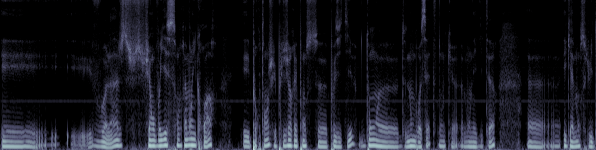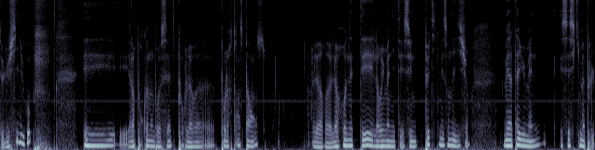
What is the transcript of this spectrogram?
Et, voilà, j'ai envoyé sans vraiment y croire. Et pourtant, j'ai eu plusieurs réponses euh, positives, dont de nombreux sets, donc mon éditeur, également celui de Lucie, du coup. Et, alors pourquoi nombreux sets pour leur, pour leur transparence, leur, leur honnêteté et leur humanité. C'est une petite maison d'édition, mais à taille humaine, et c'est ce qui m'a plu.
